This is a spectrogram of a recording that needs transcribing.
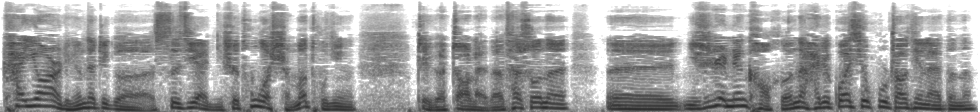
开幺二零的这个司机啊，你是通过什么途径这个招来的？他说呢，呃，你是认真考核呢，还是关系户招进来的呢？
